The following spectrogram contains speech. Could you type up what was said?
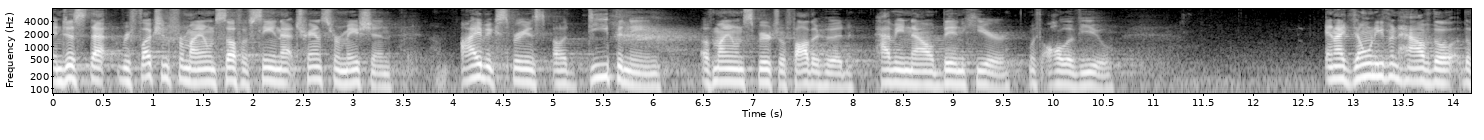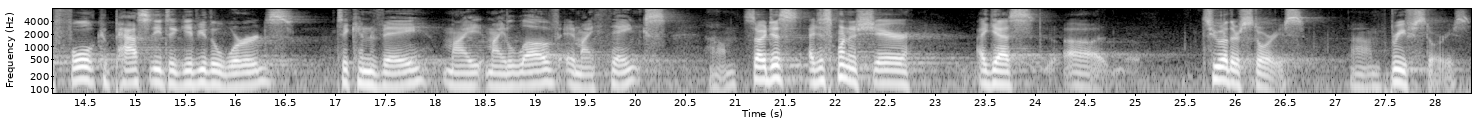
And just that reflection for my own self of seeing that transformation, I've experienced a deepening of my own spiritual fatherhood, having now been here with all of you. And I don't even have the, the full capacity to give you the words to convey my, my love and my thanks. Um, so I just, I just want to share, I guess, uh, two other stories, um, brief stories.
